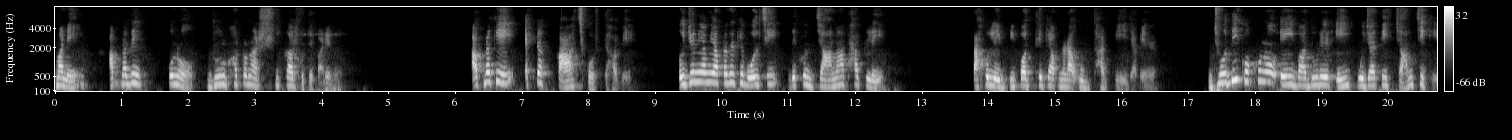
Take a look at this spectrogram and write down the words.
মানে আপনাদের কোনো দুর্ঘটনার শিকার হতে পারেন আপনাকে একটা কাজ করতে হবে। ওই জন্য আমি আপনাদেরকে বলছি, দেখুন, জানা থাকলে তাহলে বিপদ থেকে আপনারা উদ্ধার পেয়ে যাবেন। যদি কখনো এই বাদুরের এই প্রজাতির চামচিকে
